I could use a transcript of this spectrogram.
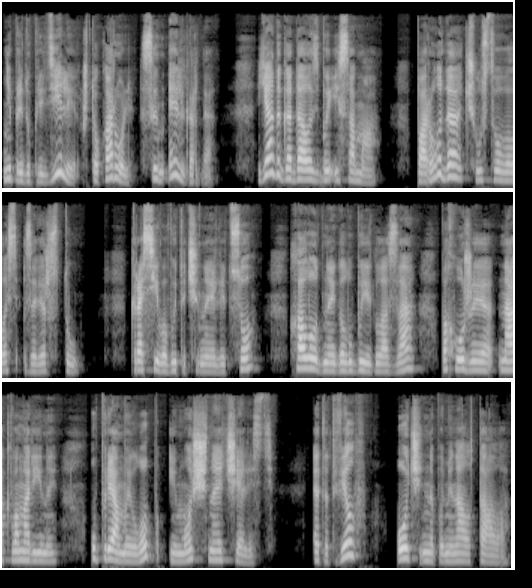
не предупредили, что король – сын Эльгарда, я догадалась бы и сама. Порода чувствовалась за версту. Красиво выточенное лицо – холодные голубые глаза, похожие на аквамарины, упрямый лоб и мощная челюсть. Этот велф очень напоминал Тала.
